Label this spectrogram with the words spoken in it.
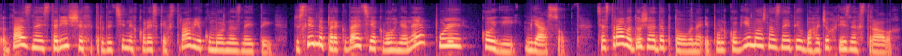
одна з найстаріших традиційних корейських страв, яку можна знайти. Дослівно перекладається як вогняне пулькогі м'ясо. Ця страва дуже адаптована, і пулькогі можна знайти в багатьох різних стравах.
